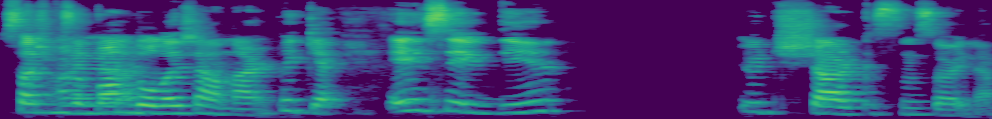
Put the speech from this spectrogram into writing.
saçma Aynen. sapan dolaşanlar. Peki en sevdiğin üç şarkısını söyle.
